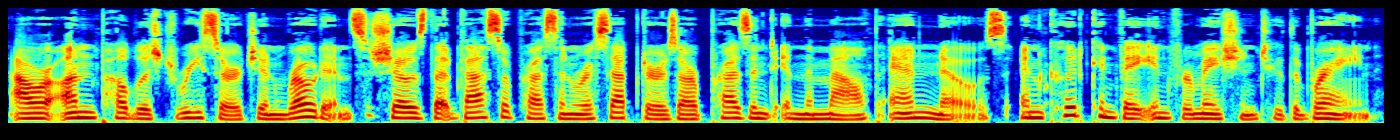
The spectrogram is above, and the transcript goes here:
Our unpublished research in rodents shows that vasopressin receptors are present in the mouth and nose and could convey information to the brain.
